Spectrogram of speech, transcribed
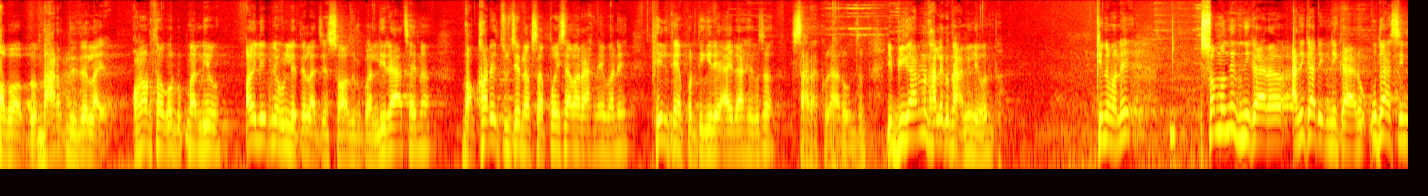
अब भारतले त्यसलाई अनर्थको रूपमा लियो। अहिले पनि उसले त्यसलाई चाहिँ सहज रूपमा लिइरहेको छैन। भर्खरै चुचे नक्सा पैसामा राख्ने भने फेरि त्यहाँ प्रतिक्रिया आइराखेको छ। सारा कुराहरू हुन्छन्। यो बिगार्न थालेको त हामीले हो नि त। किनभने सम्बन्धित निकाय र आधिकारिक निकायहरू उदासीन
